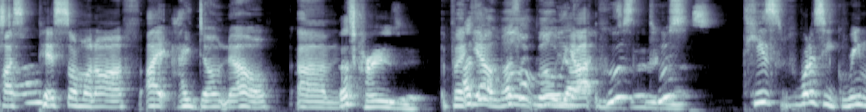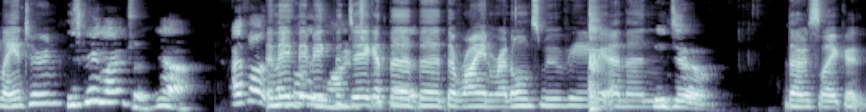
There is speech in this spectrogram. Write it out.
pus- pissed someone off. I I don't know. Um, That's crazy. But I yeah, thought- Lil, Lil Lil Yacht. Who's who's this. he's what is he? Green Lantern. He's Green Lantern. Yeah. I thought. And I they they make the dig at the, the the Ryan Reynolds movie, and then They then do. that was like a,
